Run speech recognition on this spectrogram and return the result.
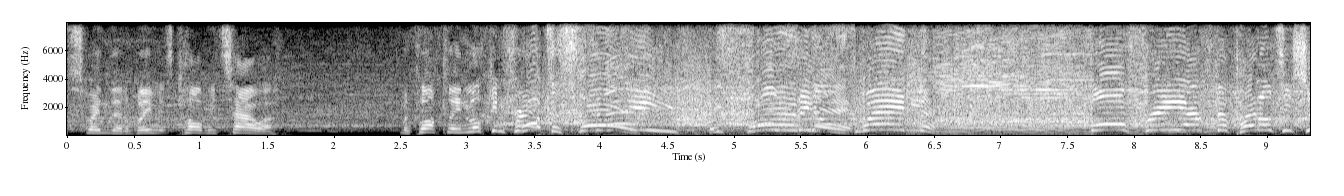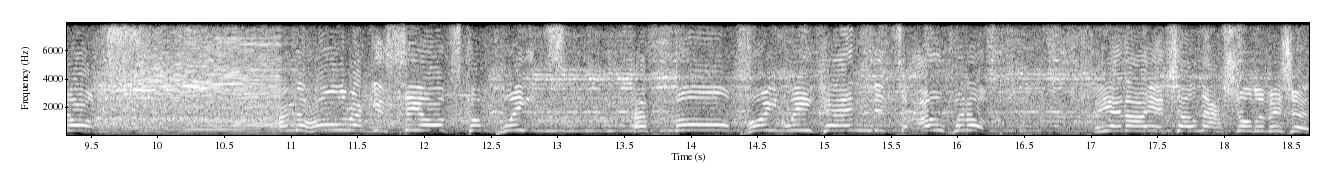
Swindon, I believe it's Colby Tower. McLaughlin looking for What it. a save! He's saved it! win! penalty shots. And the whole Racket Seahawks complete a four point weekend to open up the NIHL National Division.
